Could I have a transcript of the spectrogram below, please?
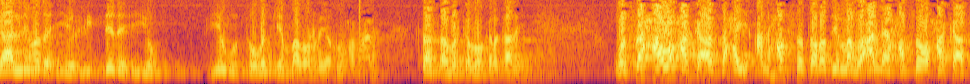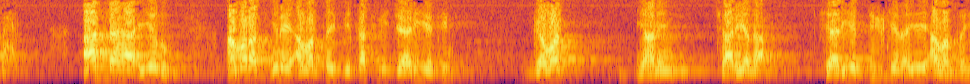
gaalnimada iyo riddada iyo iyagu toobadkeen baa laodhanaya ruuxa macnaha. Saasaa marka loo kala qaaday wasaxa waxaa ka asaxay can xafsata radi allahu canha xafsa waxaa ka asaxay annaha iyadu amarat inay amartay biqatli jaariyatin gabadh yani jaariyad ah jaariyad dilkeed ayay amartay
